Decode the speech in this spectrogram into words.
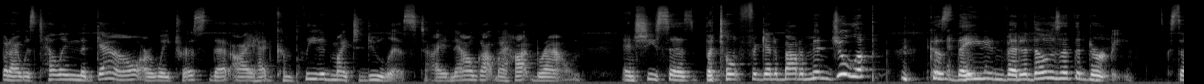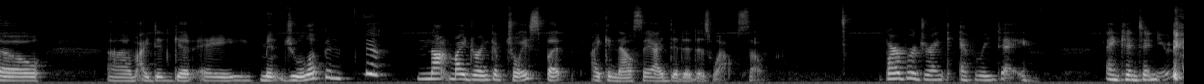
But I was telling the gal, our waitress, that I had completed my to do list. I had now got my hot brown. And she says, but don't forget about a mint julep, because they invented those at the Derby. So um, I did get a mint julep, and eh, not my drink of choice, but I can now say I did it as well. So Barbara drank every day and continued.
